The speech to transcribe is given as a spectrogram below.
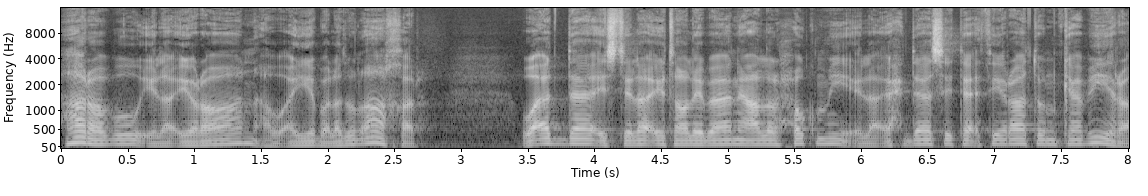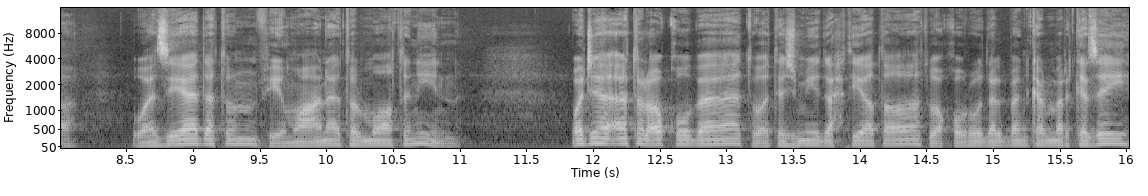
هربوا إلى إيران أو أي بلد آخر. وأدى استيلاء طالبان على الحكم إلى إحداث تأثيرات كبيرة وزيادة في معاناة المواطنين. وجاءت العقوبات وتجميد احتياطات وقروض البنك المركزي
